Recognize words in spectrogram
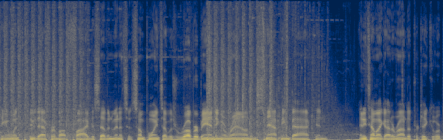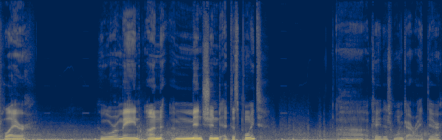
I think I went through that for about five to seven minutes. At some points, I was rubber banding around and snapping back, and anytime I got around a particular player, who will remain unmentioned at this point. Uh, okay, there's one guy right there.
